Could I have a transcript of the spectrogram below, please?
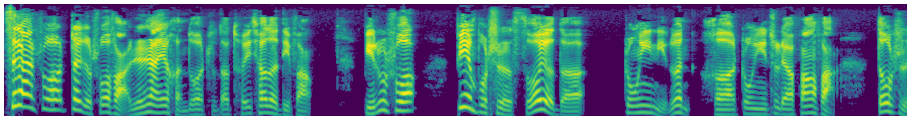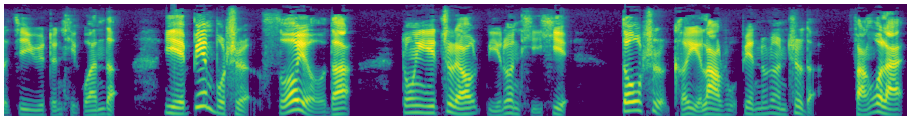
虽然说这个说法仍然有很多值得推敲的地方，比如说，并不是所有的中医理论和中医治疗方法都是基于整体观的，也并不是所有的中医治疗理论体系都是可以纳入辩证论治的。反过来，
